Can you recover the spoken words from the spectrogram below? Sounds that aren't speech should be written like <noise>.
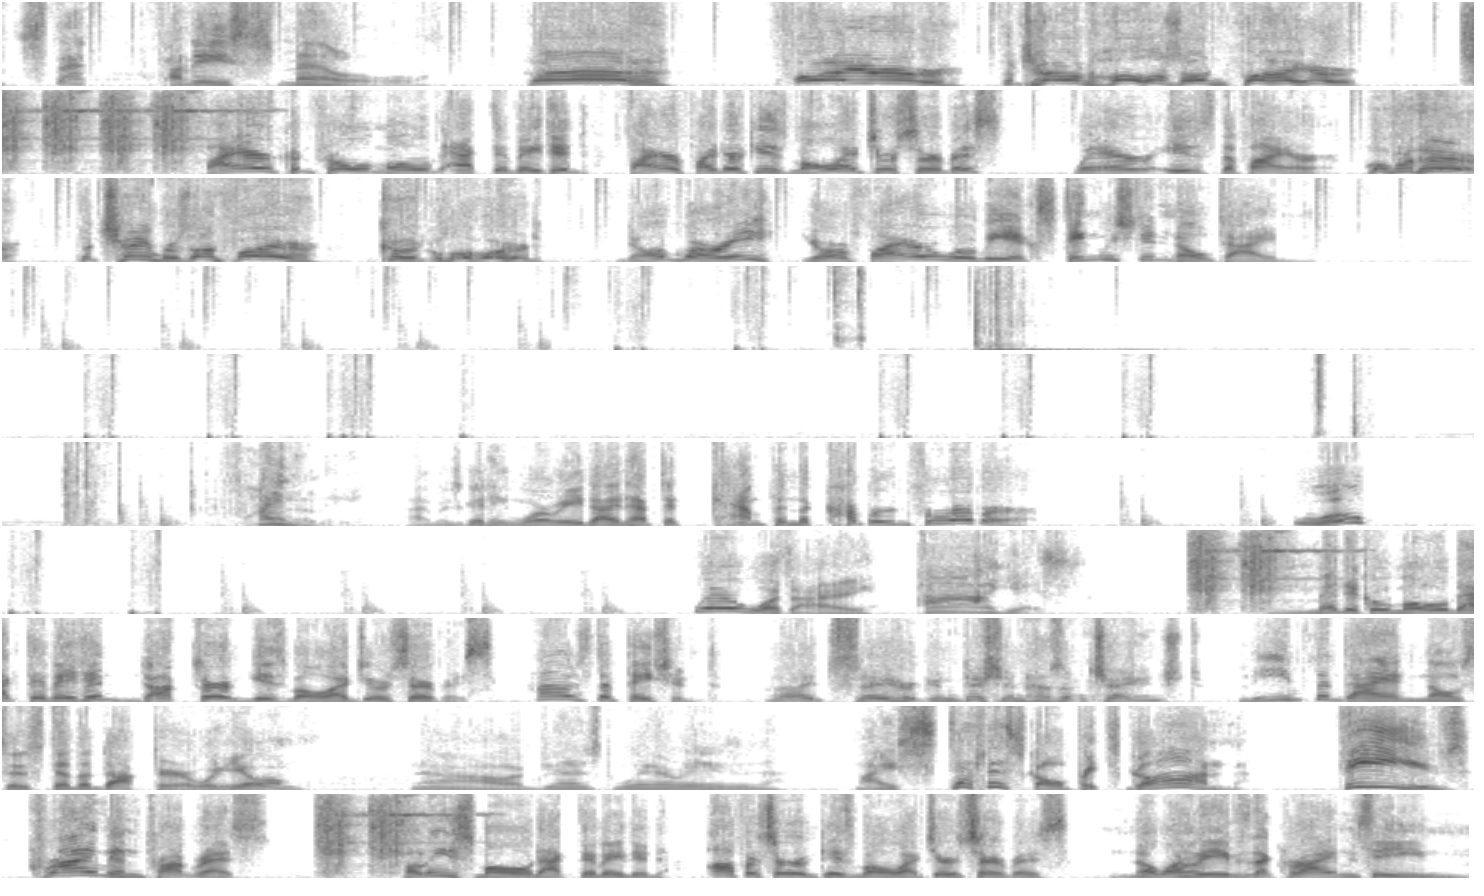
What's that funny smell? Ah! Fire! The town hall's on fire! Fire control mode activated. Firefighter Gizmo at your service. Where is the fire? Over there! The chamber's on fire! Good lord! Don't worry. Your fire will be extinguished in no time. Finally, I was getting worried I'd have to camp in the cupboard forever. Whoop! Where was I? Ah, yes. Medical mode activated. Dr. Gizmo at your service. How's the patient? I'd say her condition hasn't changed. Leave the diagnosis to the doctor, will you? Now, just where is... My stethoscope, it's gone! Thieves! Crime in progress! Police mode activated. Officer Gizmo at your service. No one leaves the crime scene.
